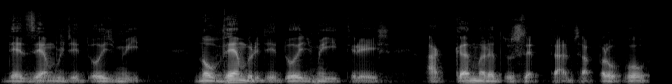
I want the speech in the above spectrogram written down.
dezembro de 2003, novembro de 2003, a Câmara dos Deputados aprovou,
